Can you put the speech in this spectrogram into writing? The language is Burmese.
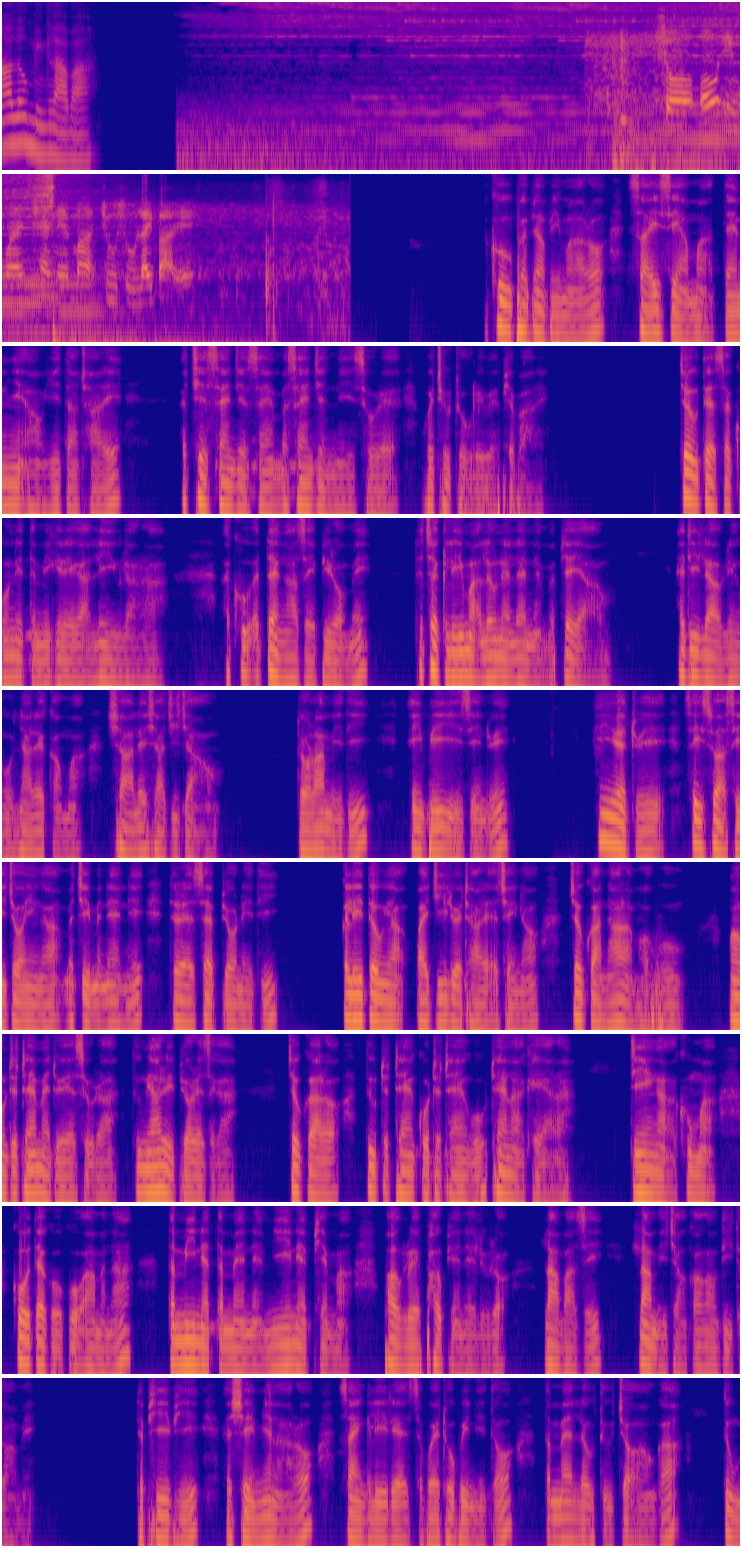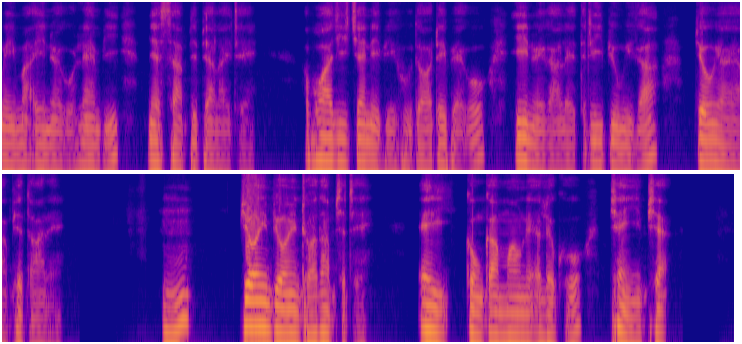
အားလုံးမင်္ဂလာပါစော all in one channel မှာကြိုဆိုလိုက်ပါတယ်အခုဖတ်ပြပေးမှာတော့စာရေးဆရာမအတန်းမြင့်အောင်ရေးသားထားတဲ့အချစ်ဆန်းကျင်ဆန်းမဆန်းကျင်နေဆိုတဲ့ဝတ္ထုတိုလေးပဲဖြစ်ပါတယ်။ကျုပ်သက်19နှစ်သမီးကလေးကအလင်းယူလာတာအခုအသက်50ပြည့်တော့မယ်။တစ်ချက်ကလေးမှအလုံးနဲ့လက်နဲ့မပြတ်ရအောင်။ အဲ့ဒီလောက်လင်းကိုညာတဲ့ကောင်မှရှာလဲရှာကြည့်ကြအောင်။ဒေါ်လာမီသည်အိမ်ပေးရည်စဉ်တွင်ဟင်းရွက်တွေစိတ်ဆွဆေးကြောရင်ကမကြည်မနဲ့နှင့်တရဆက်ပြောနေသည်။ကလေးတုံယောက်ပိုက်ကြီးလွယ်ထားတဲ့အချိန်တော့ကျုပ်ကနားတာမဟုတ်ဘူး။မောင်တထမ်းမဲ့တွေ့ရဆိုတာသူများတွေပြောတဲ့စကားကျုပ်ကတော့သူတထမ်းကိုတထမ်းကိုထမ်းလာခဲ့ရတာ။ဒင်းကအခုမှကိုယ့်အသက်ကိုကိုယ်အာမနာသမီးနဲ့တမန်နဲ့မြေးနဲ့ဖြစ်မှဖောက်လွဲဖောက်ပြန်တဲ့လူတော့လာပါစေ လှမေကြောင်ကောင်းကောင်းတည်သွားမယ်။တဖြည်းဖြည်းအရှိန်မြင့်လာတော့ဆိုင်ကလေးတဲ့စပွဲထိုးပြီးနေတော့တမက်လှုပ်သူကြောက်အောင်ကသူ့မိန်းမအိမ်ရွယ်ကိုလှမ်းပြီးမျက်စာပစ်ပြလိုက်တယ်။အဖွားကြီးကျန်းနေပြီဟူသောအတိတ်ဘက်ကိုအေးရွယ်ကလည်းတတိပြုမိကပြုံးရရဖြစ်သွားတယ်။ဟမ်ပြောရင်ပြောရင်ဒေါသဖြစ်တယ်။အဲ့ဒီကုံကမောင်းတဲ့အလုပ်ကိုဖြတ်ရင်ဖြတ်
